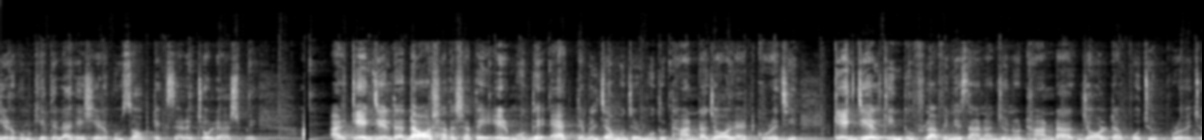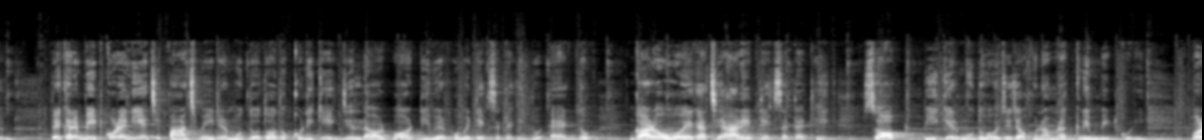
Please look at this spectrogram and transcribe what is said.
যেরকম খেতে লাগে সেরকম সফট টেক্সচারে চলে আসবে। আর কেক জেলটা দেওয়ার সাথে সাথে এর মধ্যে এক টেবিল চামচের মতো ঠান্ডা জল অ্যাড করেছি। কেক জেল কিন্তু ফ্লাফিনেস আনার জন্য ঠান্ডা জলটা প্রচুর প্রয়োজন। তো এখানে বিট করে নিয়েছি পাঁচ মিনিটের মতো। ততক্ষণে কেক জেল দেওয়ার পর ডিমের ফোমের টেক্সচারটা কিন্তু একদম গাঢ় হয়ে গেছে। আর এর টেক্সচারটা ঠিক সফট পিকের মতো হয়েছে যখন আমরা ক্রিম বিট করি। পর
